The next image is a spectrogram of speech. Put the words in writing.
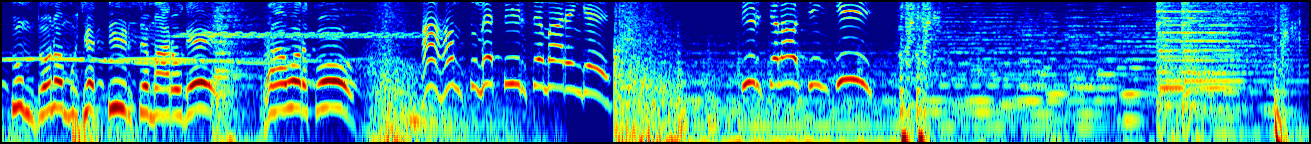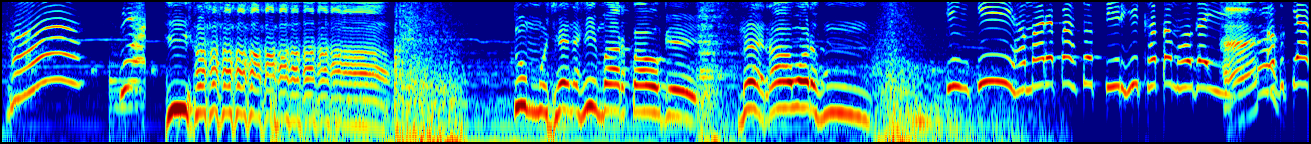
तुम दोनों मुझे तीर से मारोगे। रावण को। हाँ हम तुम्हें तीर से मारेंगे। तीर चलाओ चिंकी। हाँ? हा हा हा तुम मुझे नहीं मार पाओगे। मैं रावण हूँ। चिंकी हमारे पास तो तीर ही खत्म हो गई। हाँ? अब क्या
